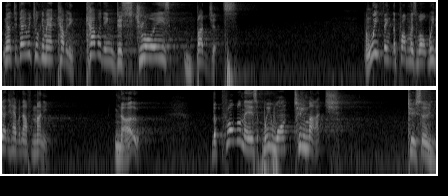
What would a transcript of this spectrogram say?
Now today we're talking about coveting. Coveting destroys budgets. And we think the problem is, well, we don't have enough money. No. The problem is we want too much too soon.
